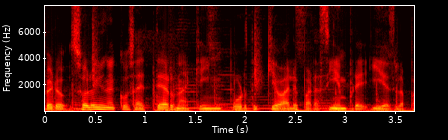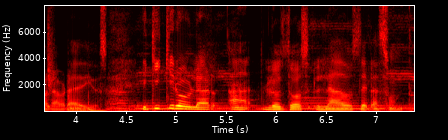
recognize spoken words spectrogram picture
pero solo hay una cosa eterna que importa y que vale para siempre y es la palabra de Dios. Y aquí quiero hablar a los dos lados del asunto.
